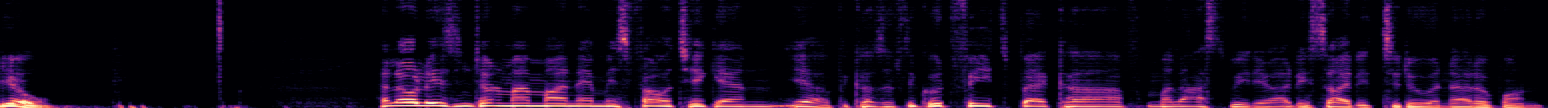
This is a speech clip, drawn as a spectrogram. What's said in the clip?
Yo. Hello, ladies and gentlemen. My name is Fauci again. Yeah, because of the good feedback uh, from my last video, I decided to do another one.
